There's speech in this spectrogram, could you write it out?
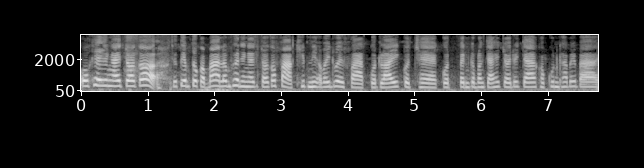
โอเคยังไงจอยก็จะเตรียมตัวกลับบ้านแล้วเพื่อนยังไงจอยก็ฝากคลิปนี้เอาไว้ด้วยฝากกดไลค์กดแชร์ กดเป็นกำลังใจให้จอยด้วยจ้าขอบคุณค่ะบ๊ายบาย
